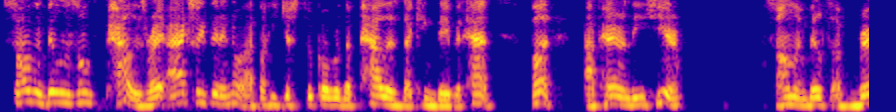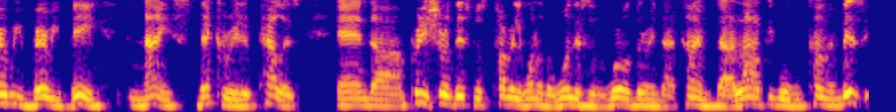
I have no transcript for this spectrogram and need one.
Solomon built his own palace, right? I actually didn't know. I thought he just took over the palace that King David had. But apparently here, Solomon built a very, very big, nice, decorated palace. And uh, I'm pretty sure this was probably one of the wonders of the world during that time that a lot of people would come and visit.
